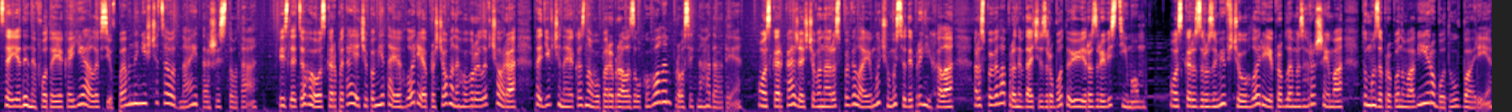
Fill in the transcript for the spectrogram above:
Це єдине фото, яке є, але всі впевнені, що це одна і та ж істота. Після цього Оскар питає, чи пам'ятає Глорія, про що вони говорили вчора. Та дівчина, яка знову перебрала з алкоголем, просить нагадати. Оскар каже, що вона розповіла йому, чому сюди приїхала. Розповіла про невдачі з роботою і розриві з Тімом. Оскар зрозумів, що у Глорії проблеми з грошима, тому запропонував їй роботу в барі.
